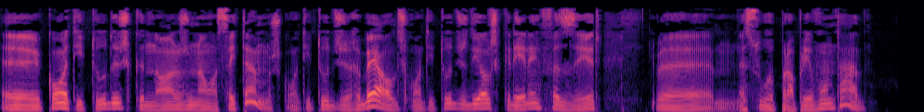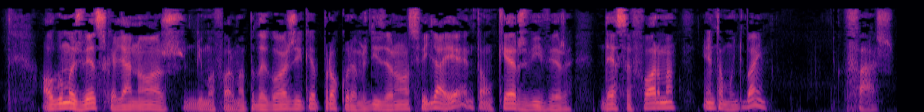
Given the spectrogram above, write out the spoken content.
uh, com atitudes que nós não aceitamos, com atitudes rebeldes, com atitudes de eles quererem fazer uh, a sua própria vontade. Algumas vezes, se calhar nós, de uma forma pedagógica, procuramos dizer ao nosso filho, ah é, então queres viver dessa forma? Então muito bem. Faz.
